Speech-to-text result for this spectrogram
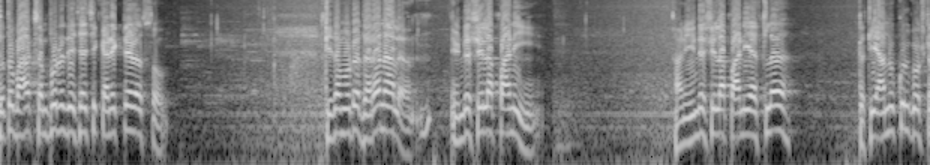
तर तो भाग संपूर्ण देशाशी कनेक्टेड असतो. तिथं मोठं धरण आलं इंडस्ट्रीला पाणी. आणि इंडस्ट्रीला पाणी असलं तर ती अनुकूल गोष्ट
